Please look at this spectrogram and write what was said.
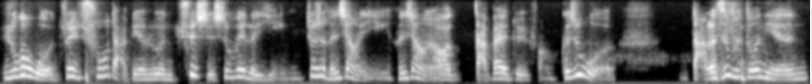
如果我最初打辩论确实是为了赢，就是很想赢，很想要打败对方，可是我打了这么多年，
